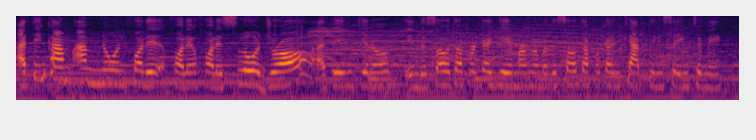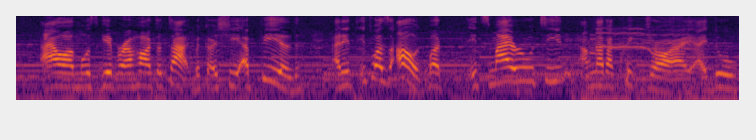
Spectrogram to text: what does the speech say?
I think I'm, I'm known for the, for, the, for the slow draw. I think, you know, in the South Africa game, I remember the South African captain saying to me, I almost gave her a heart attack because she appealed and it, it was out, but it's my routine. I'm not a quick draw. I, I do,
